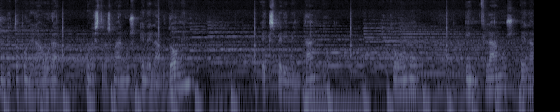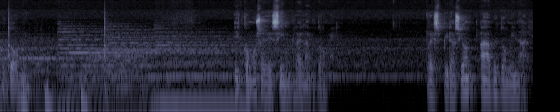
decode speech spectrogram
Invito a poner ahora nuestras manos en el abdomen, experimentando cómo inflamos el abdomen y cómo se desinfla el abdomen. Respiración abdominal.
